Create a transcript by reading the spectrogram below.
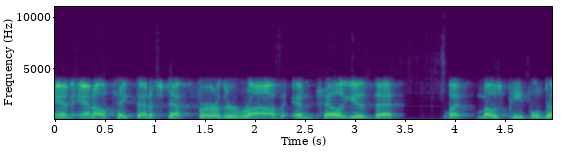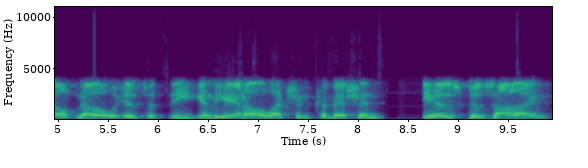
and and I'll take that a step further, Rob, and tell you that what most people don't know is that the Indiana Election Commission is designed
